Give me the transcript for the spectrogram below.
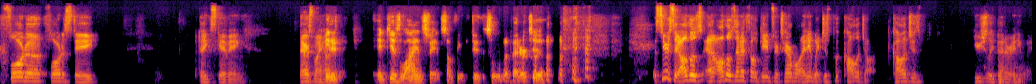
Florida, Florida State, Thanksgiving. There's my. I mean, it, it gives Lions fans something to do that's a little bit better too. Seriously, all those all those NFL games are terrible anyway. Just put college on. College is usually better anyway.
